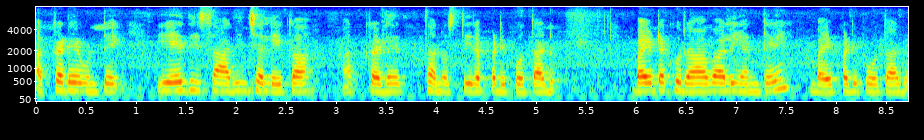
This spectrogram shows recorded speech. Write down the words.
అక్కడే ఉంటే ఏది సాధించలేక అక్కడే తను స్థిరపడిపోతాడు. బయటకు రావాలి అంటే భయపడిపోతాడు.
